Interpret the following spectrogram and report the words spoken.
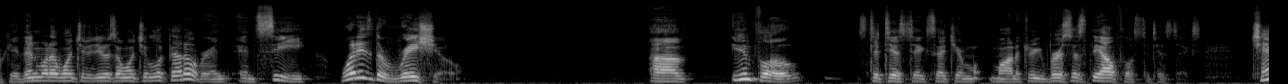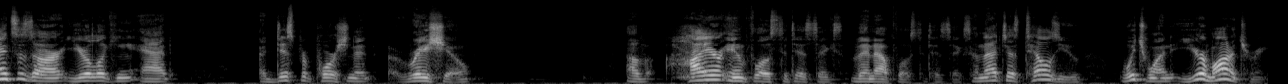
Okay, then what I want you to do is I want you to look that over and, and see what is the ratio of inflow statistics that you're monitoring versus the outflow statistics. Chances are you're looking at a disproportionate ratio of higher inflow statistics than outflow statistics. And that just tells you which one you're monitoring.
